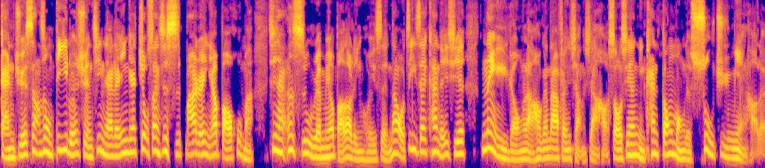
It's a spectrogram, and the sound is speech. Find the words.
感觉上这种第一轮选进来的，应该就算是十八人也要保护嘛。竟然二十五人没有保到林辉胜，那我自己在看的一些内容，然后跟大家分享一下哈。首先，你看东盟的数据面好了，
